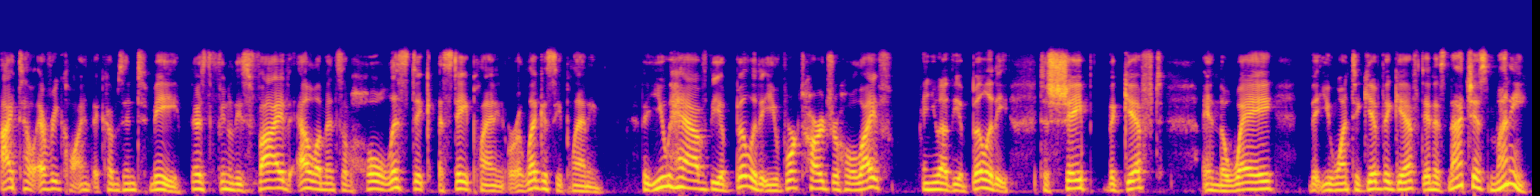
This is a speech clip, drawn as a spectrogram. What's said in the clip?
I tell every client that comes into me, there's you know these five elements of holistic estate planning or legacy planning that you have the ability, you've worked hard your whole life, and you have the ability to shape the gift in the way that you want to give the gift. And it's not just money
